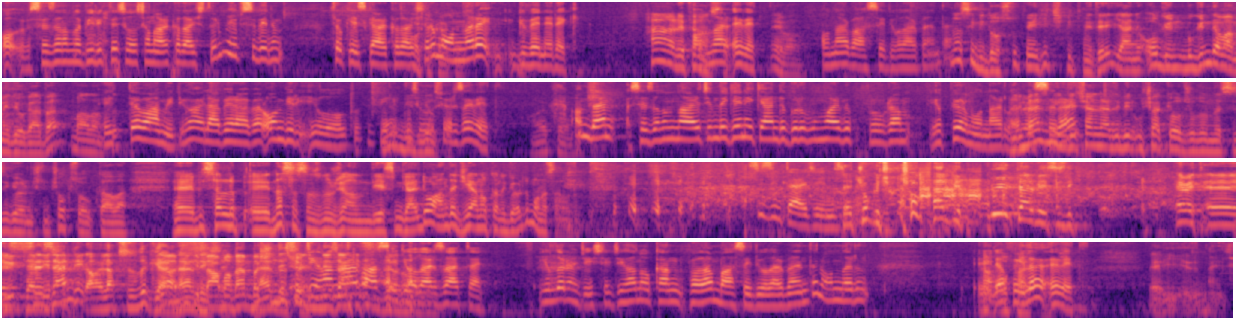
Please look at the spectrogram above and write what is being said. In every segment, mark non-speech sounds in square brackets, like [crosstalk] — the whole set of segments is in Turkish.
o, Sezen Hanım'la birlikte çalışan arkadaşlarım hepsi benim çok eski arkadaşlarım. Ortak. Onlara güvenerek. Ha referans. Onlar evet. Eyvallah. Onlar bahsediyorlar benden. Nasıl bir dostluk ve hiç bitmedi? Yani o gün bugün devam ediyor galiba bağlantı. E, devam ediyor. Hala beraber 11 yıl oldu. 11 Birlikte yıl. çalışıyoruz evet. Harika. Ama ben Sezen'in haricinde gene kendi grubum var bir program yapıyorum onlarla ara Bilmez miyim? sıra. Geçenlerde bir uçak yolculuğunda sizi görmüştüm. Çok soğuktu hava. Ee, bir sarılıp e, nasılsınız Nurcan Hanım diyesim geldi. O anda Cihan Okan'ı gördüm ona sarıldım. [laughs] Sizin tercihiniz. E, çok çok çok terbiye, büyük terbiyesizlik. Evet, e, Büyük Sezen. terbiyesizlik değil, ahlaksızlık yani Ya, neredeyse. ama ben başında Neredeyse. söyledim. Cihanlar bahsediyorlar zaten. Yıllar önce işte Cihan Okan falan bahsediyorlar benden. Onların Ha, lafıyla tayfa. evet. E,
